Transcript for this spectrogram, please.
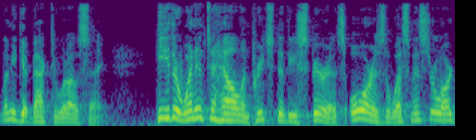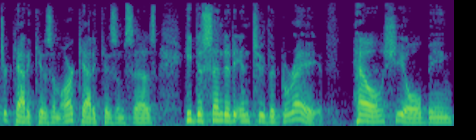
let me get back to what I was saying. He either went into hell and preached to these spirits, or, as the Westminster Larger Catechism, our catechism says, he descended into the grave. Hell, Sheol, being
